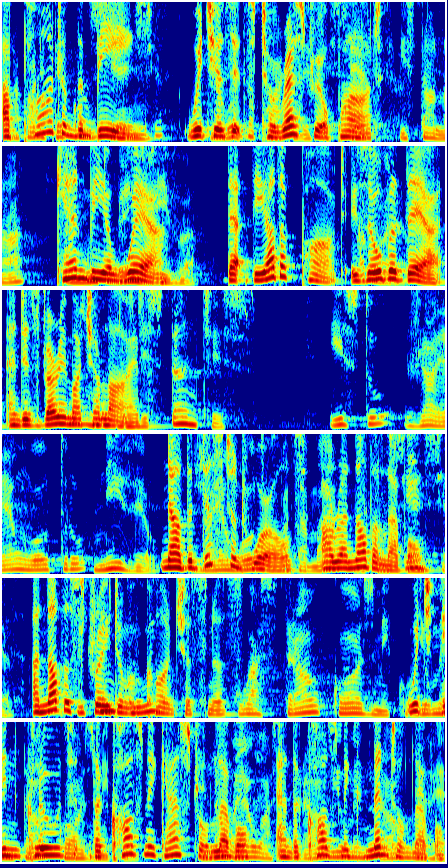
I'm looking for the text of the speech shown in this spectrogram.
a part of the being, which is its terrestrial part, can be aware that the other part is over there and is very much alive. distantes, isto já é um. Now, the um distant worlds are another level, another stratum of consciousness, o astral cósmico which includes the cosmic astral que não é level and the cosmic mental level,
